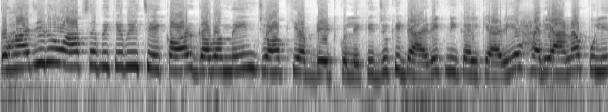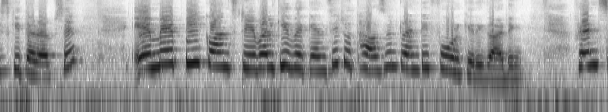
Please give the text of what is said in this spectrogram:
तो हाजिर हूँ आप सभी के बीच एक और गवर्नमेंट जॉब की अपडेट को लेकर जो कि डायरेक्ट निकल के आ रही है हरियाणा पुलिस की तरफ़ से। एम ए पी कांस्टेबल की वैकेंसी 2024 के रिगार्डिंग फ्रेंड्स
